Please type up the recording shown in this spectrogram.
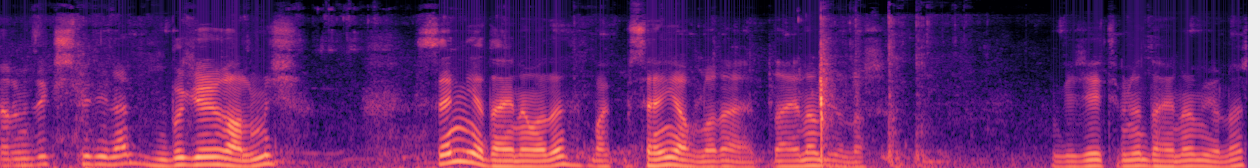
Kırmızı kişbiriyle bu göğü kalmış. Sen niye dayanamadın? Bak senin yavrulara dayanamıyorlar. Gece eğitimine dayanamıyorlar.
